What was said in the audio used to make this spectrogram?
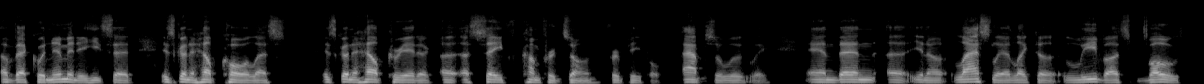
of equanimity, he said, is going to help coalesce, is going to help create a, a, a, safe comfort zone for people. Absolutely. And then, uh, you know, lastly, I'd like to leave us both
